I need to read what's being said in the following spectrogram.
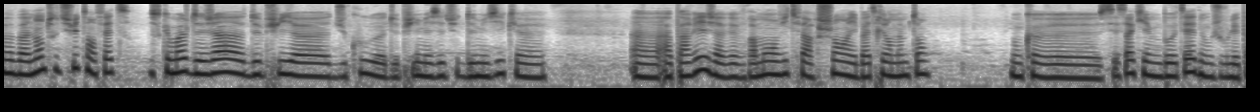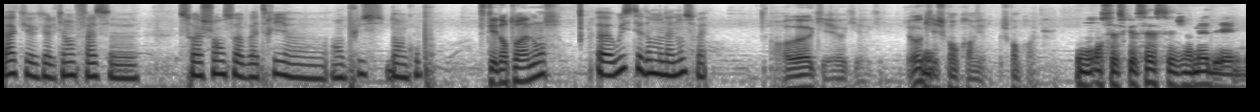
Euh, bah non, tout de suite en fait. Parce que moi, déjà, depuis, euh, du coup, euh, depuis mes études de musique euh, à, à Paris, j'avais vraiment envie de faire chant et batterie en même temps. Donc euh, c'est ça qui me bottait. Donc je voulais pas que quelqu'un fasse euh, soit chant, soit batterie euh, en plus dans le groupe. C'était dans ton annonce? Euh, oui, c'était dans mon annonce, ouais. Ok, ok, ok. Ok, Ouais. je comprends mieux, je comprends. On sait ce que c'est, c'est jamais des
